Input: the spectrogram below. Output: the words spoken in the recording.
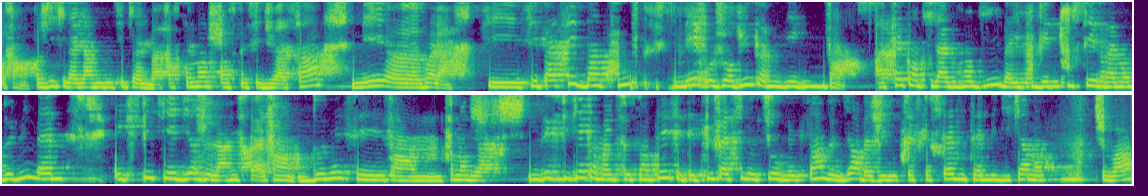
enfin, quand je dis qu'il a gardé des séquelles, bah, forcément, je pense que c'est dû à ça mais euh, voilà, c'est passé d'un coup. Mais aujourd'hui, comme il est, enfin, après quand il a grandi, bah, il pouvait tousser vraiment de lui-même, expliquer, dire je n'arrive pas, enfin, donner ses, enfin, comment dire, nous expliquer comment il se sentait. C'était plus facile aussi au médecin de se dire, bah, je vais lui prescrire tel ou tel médicament, tu vois?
